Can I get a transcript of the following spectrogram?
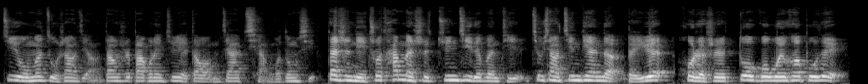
据我们祖上讲，当时八国联军也到我们家抢过东西。但是你说他们是军纪的问题，就像今天的北约，或者是多国维和部队。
